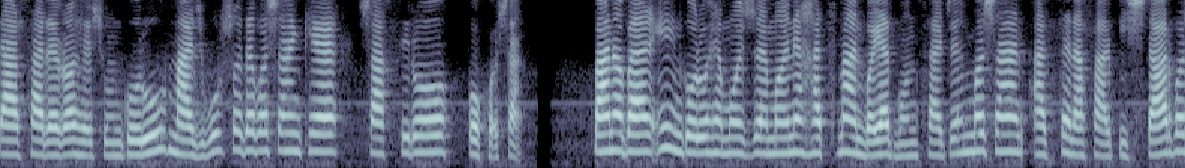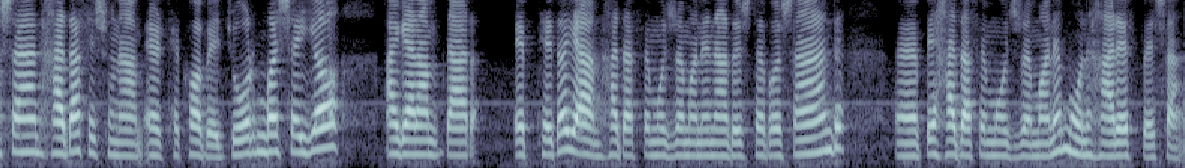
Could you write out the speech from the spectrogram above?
در سر راهشون گروه مجبور شده باشن که شخصی رو بکشن. بنابراین گروه مجرمانه حتما باید منسجم باشن از سه نفر بیشتر باشن هدفشون هم ارتکاب جرم باشه یا اگرم در ابتدای هم هدف مجرمانه نداشته باشند به هدف مجرمانه منحرف بشن.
